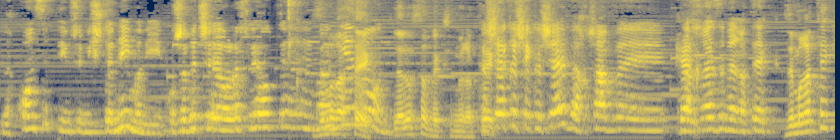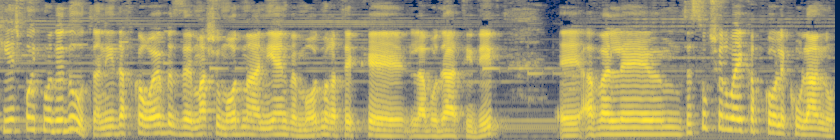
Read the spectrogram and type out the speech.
לקונספטים שמשתנים, אני חושבת שהולך להיות אה, מעניין מאוד. זה מרתק, ללא ספק זה מרתק. קשה, קשה, קשה, ועכשיו, כן. ואחרי זה מרתק. זה מרתק כי יש פה התמודדות, אני דווקא רואה בזה משהו מאוד מעניין ומאוד מרתק לעבודה עתידית. אה, אבל אה, זה סוג של wake-up call לכולנו.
